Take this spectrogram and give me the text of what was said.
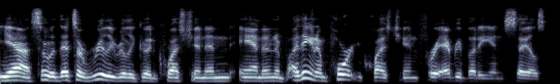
Yeah, so that's a really, really good question, and and an, I think an important question for everybody in sales.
